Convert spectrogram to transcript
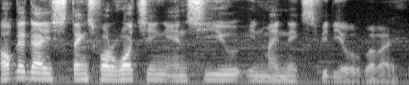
Okay guys, thanks for watching and see you in my next video. Bye bye.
